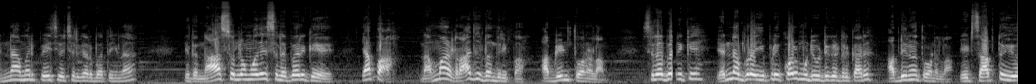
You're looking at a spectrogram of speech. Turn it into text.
என்ன மாதிரி பேசி வச்சிருக்காரு பார்த்தீங்களா இதை நான் சொல்லும் போதே சில பேருக்கு ஏப்பா நம்ம ராஜதந்திரிப்பா? அப்படின்னு தோணலாம். சில பேருக்கு என்ன ப்ரோ இப்படி கோல் முட்டி விட்டுக்கிட்டு இருக்காரு அப்படின்னு தோணலாம் இட்ஸ் அப் டு யூ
